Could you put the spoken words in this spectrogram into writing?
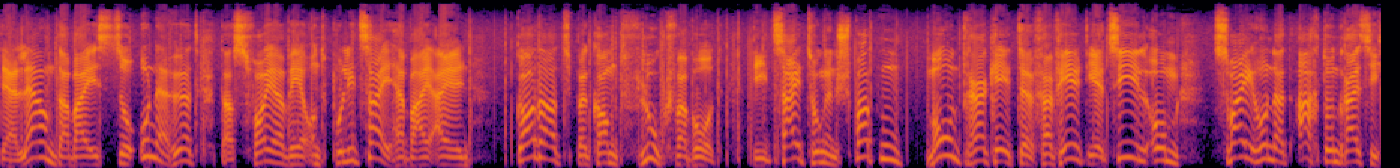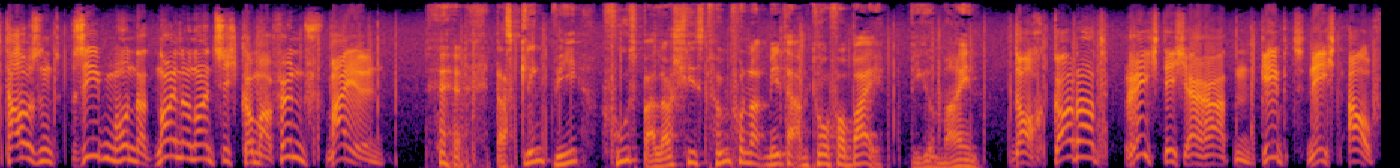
Der Lärm dabei ist so unerhört, dass Feuerwehr und Polizei herbeieilen. Goddard bekommt Flugverbot. Die Zeitungen spotten. Mondrakete verfehlt ihr Ziel um 238.799,5 Meilen. das klingt wie Fußballer schießt 500 Meter am Tor vorbei. Wie gemein. Doch Goddard, richtig erraten, gibt nicht auf.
